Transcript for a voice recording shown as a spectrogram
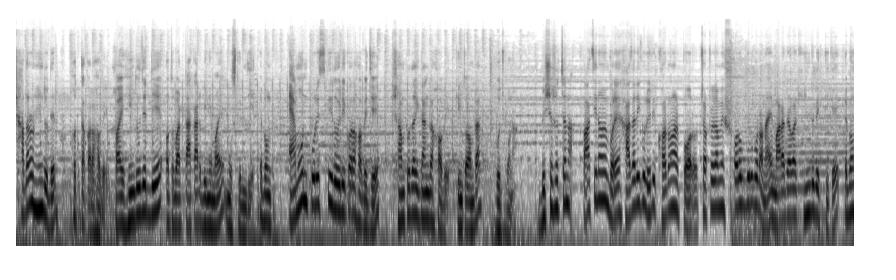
সাধারণ হিন্দুদের হত্যা করা হবে। হয় হিন্দুদের দিয়ে অথবা টাকার বিনিময়ে মুসলিম দিয়ে। এবং এমন পরিস্থিতি তৈরি করা হবে যে সাম্প্রদায়িক দাঙ্গা হবে, কিন্তু আমরা বুঝব না। বিশ্বাস হচ্ছে না? পাঁচই নভেম্বরে হাজারিগুলির ঘটনার পর চট্টগ্রামের সড়ক দুর্ঘটনায় মারা যাওয়া হিন্দু ব্যক্তিকে এবং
